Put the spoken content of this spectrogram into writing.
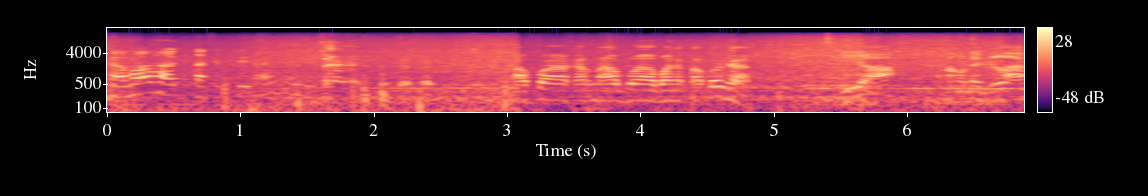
nggak apa kita ketir aja gitu. Apa karena Abah banyak tatonya? Iya, emang udah jelas.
